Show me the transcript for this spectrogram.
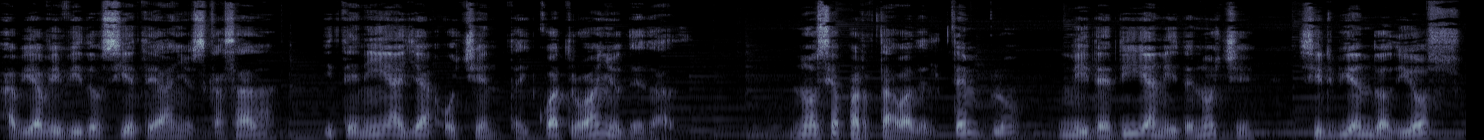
había vivido siete años casada y tenía ya ochenta y cuatro años de edad. No se apartaba del templo ni de día ni de noche, sirviendo a Dios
